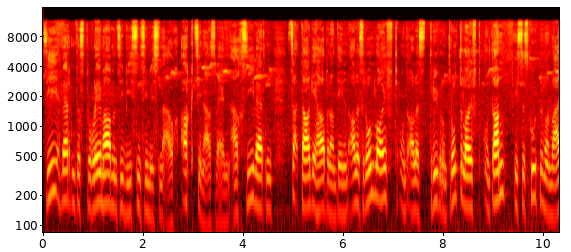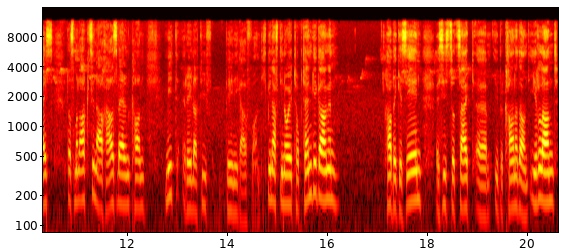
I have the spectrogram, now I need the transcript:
Sie werden das Problem haben, Sie wissen, Sie müssen auch Aktien auswählen. Auch Sie werden Tage haben, an denen alles rund läuft und alles drüber und drunter läuft. Und dann ist es gut, wenn man weiß, dass man Aktien auch auswählen kann mit relativ wenig Aufwand. Ich bin auf die neue Top 10 gegangen, habe gesehen, es ist zurzeit äh, über Kanada und Irland.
